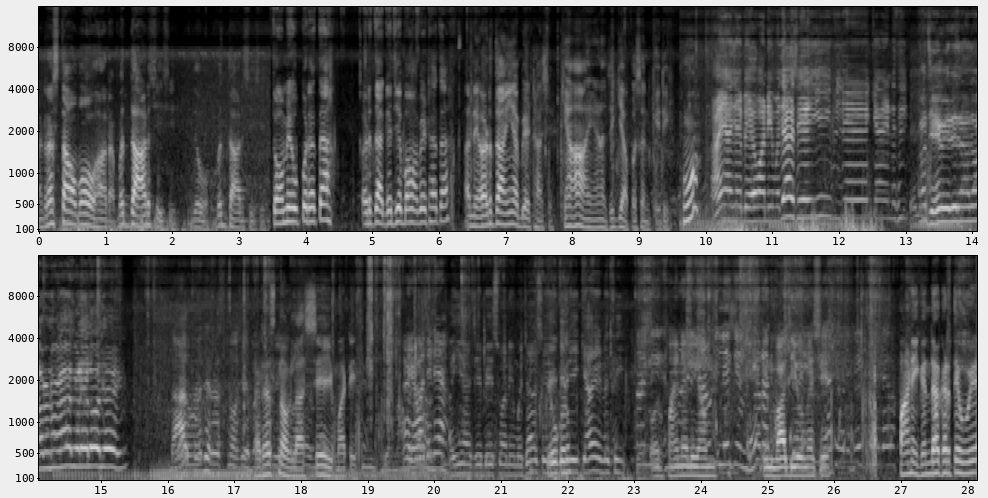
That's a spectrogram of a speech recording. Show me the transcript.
રસ્તાઓ બહુ સારા. બધા આળસી છે. જુઓ બધા આળસી છે. તો અમે ઉપર હતા અડધા ગજેબામાં બેઠા હતા અને અડધા અહીંયા બેઠા છે. ક્યાં એને જગ્યા પસંદ કરી? હું? અહીંયા જે બેહવાની મજા છે ઈ બીજે ક્યાંય નથી. જેવી રીતે દારૂનો ગ્લાસ વળેલો છે. રસનો ગ્લાસ છે એ માટે અહીંયા જે બેસવાની મજા છે ક્યાંય નથી. ઓર ફાઇનલી આમ ઇન વાદીઓ મેં છે. પાણી ગંદા કરતે હુએ.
